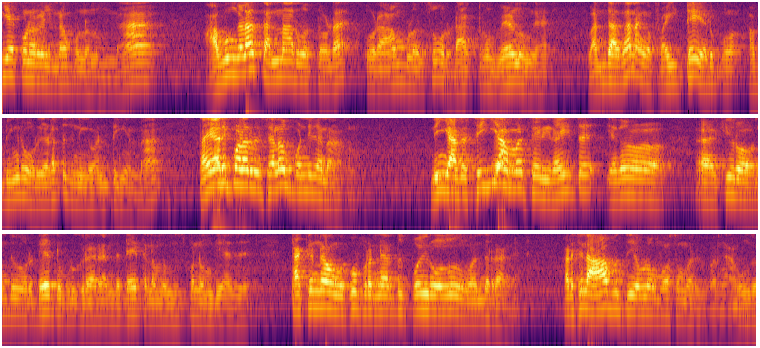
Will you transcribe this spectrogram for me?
இயக்குனர்கள் என்ன பண்ணணும்னா அவங்களா தன்னார்வத்தோட ஒரு ஆம்புலன்ஸும் ஒரு டாக்டரும் வேணுங்க. வந்தால் தான் நாங்கள் ஃபைட்டே எடுப்போம் அப்படிங்கிற ஒரு இடத்துக்கு நீங்கள் வந்துட்டீங்கன்னா தயாரிப்பாளருக்கு செலவு பண்ணி தானே ஆகணும். நீங்கள் அதை செய்யாமல் சரி ரைட்டு ஏதோ ஹீரோ வந்து ஒரு டேட்டு கொடுக்குறாரு அந்த டேட்டை நம்ம மிஸ் பண்ண முடியாது. டக்குன்னு அவங்க கூப்பிட்ற நேரத்துக்கு போயிடுவோன்னு வந்துடுறாங்க. கடைசியில் ஆபத்து எவ்வளோ மோசமாக இருக்கு பாருங்கள் அவங்க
